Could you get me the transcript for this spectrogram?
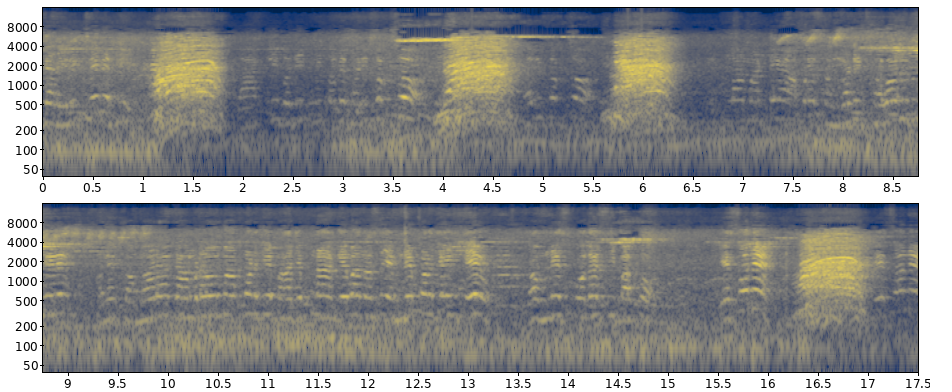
હજાર એવી છે ને ફી આટલી બધી ફી તમે ભરી શકશો ભરી શકશો એટલા માટે આપણે સંગઠિત થવાનું છે અને તમારા ગામડાઓમાં પણ જે ભાજપના આગેવાન હશે, એમને પણ જઈને કહેવ કે અમને સ્કોલરશીપ આપો. કહેશો ને? કહેશો ને?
